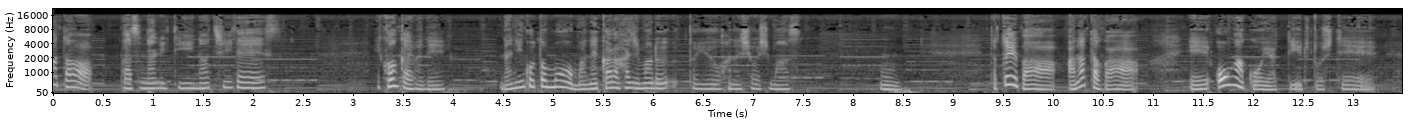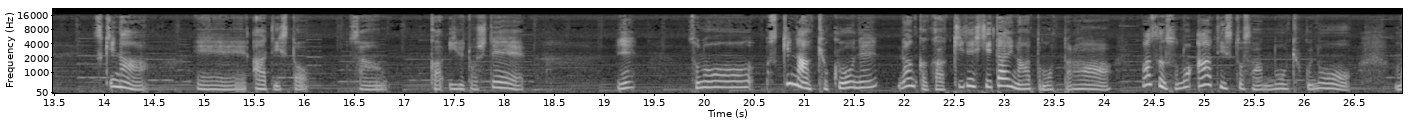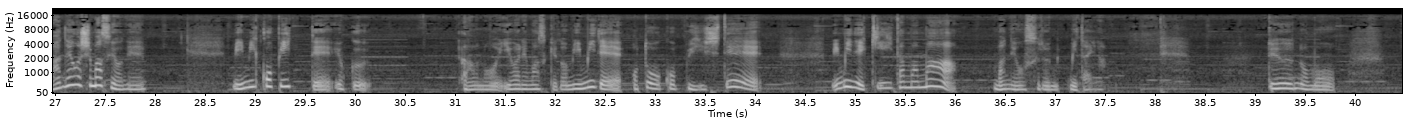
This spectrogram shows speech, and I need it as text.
ノートパーソナリティのちーです。今回はね何事も真似から始まるというお話をします。うん。例えばあなたが、えー、音楽をやっているとして好きな、えー、アーティストさんがいるとしてねその好きな曲をねなんか楽器で弾きたいなと思ったらまずそのアーティストさんの曲の真似をしますよね。耳コピってよくあの言われますけど耳で音をコピーして耳で聞いたまま真似をするみたいな。っていうのも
